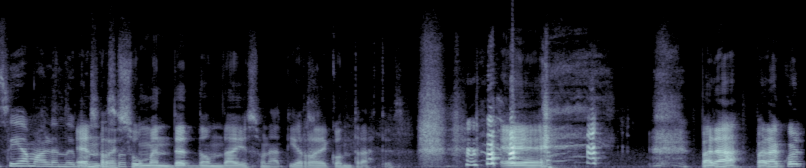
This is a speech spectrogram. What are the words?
sigamos hablando de En resumen, Dead Don't Die es una tierra de contrastes. eh, pará, pará, ¿cuál?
